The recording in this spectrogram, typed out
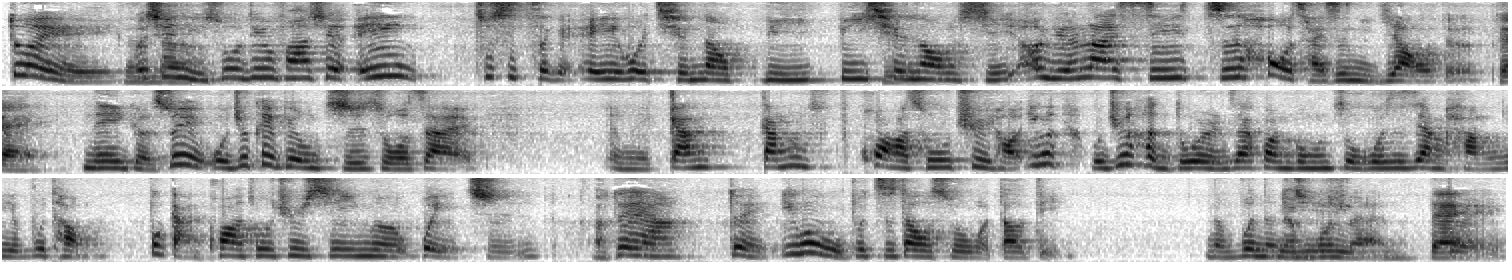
对，而且你说不定发现，哎，就是这个 A 会牵到 B，B 牵到 C，啊，原来 C 之后才是你要的，对，那个，所以我就可以不用执着在。嗯，你刚刚跨出去哈，因为我觉得很多人在换工作或是这样行业不同，不敢跨出去，是因为未知啊。对啊，对，因为我不知道说我到底能不能能不能对，对，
